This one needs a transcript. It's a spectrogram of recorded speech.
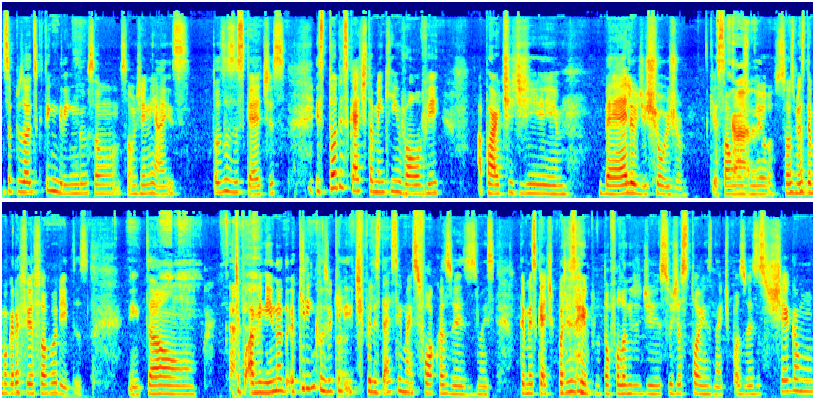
os episódios que tem gringo são, são geniais. Todos os sketches. E todo sketch também que envolve a parte de BL ou de shoujo, que são, os meus, são as minhas demografias favoritas. Então, Cara. tipo, a menina, eu queria inclusive que ele- tipo, eles dessem mais foco às vezes, mas tem uma sketch por exemplo, tô falando de, de sugestões, né? Tipo, às vezes chega um,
